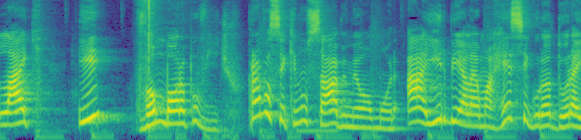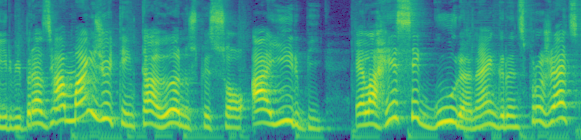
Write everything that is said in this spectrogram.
like e Vamos embora pro vídeo. Para você que não sabe, meu amor, a IRB ela é uma resseguradora, a IRB Brasil. Há mais de 80 anos, pessoal, a IRB ela ressegura né, grandes projetos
